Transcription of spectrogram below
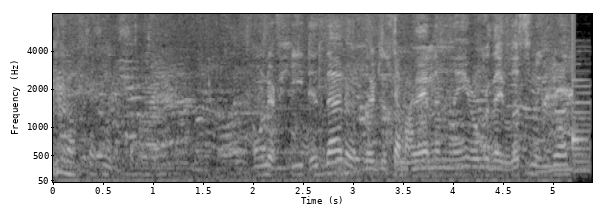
이렇게 생겼어. I wonder if he did that or if they're just randomly or were they listening to us?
